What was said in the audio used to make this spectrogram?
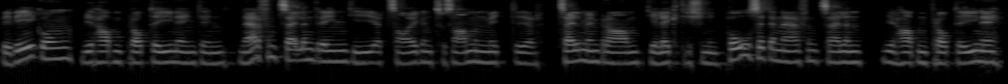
Bewegung. Wir haben Proteine in den Nervenzellen drin, die erzeugen zusammen mit der Zellmembran die elektrischen Impulse der Nervenzellen. Wir haben Proteine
